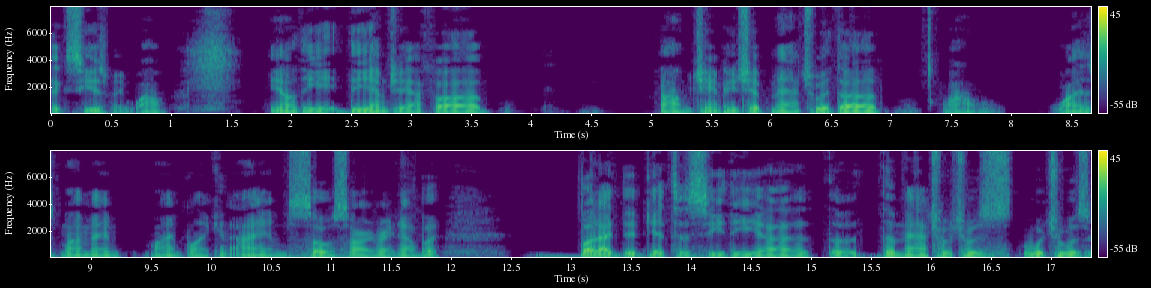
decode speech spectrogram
excuse me. Wow. You know the the MJF uh, um, championship match with uh, wow. Why is my mind mind blanking? I am so sorry right now, but but I did get to see the uh, the the match, which was which was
